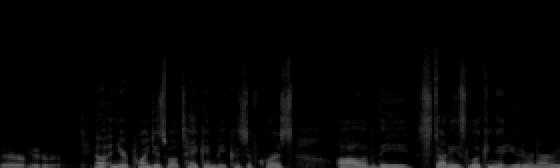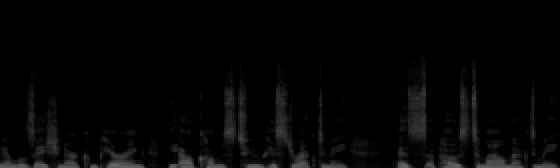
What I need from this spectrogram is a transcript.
their uterus. No, and your point is well taken because, of course, all of the studies looking at uterine artery embolization are comparing the outcomes to hysterectomy as opposed to myomectomy,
